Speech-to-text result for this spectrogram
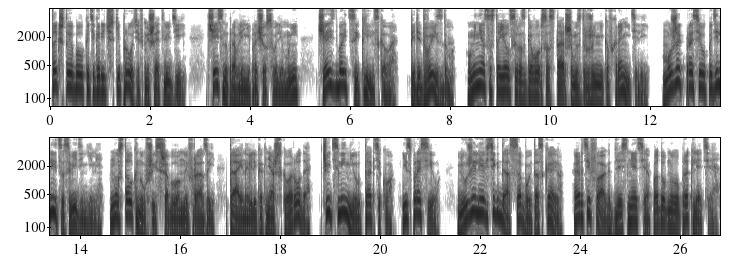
так что я был категорически против мешать людей. Часть направлений прочесывали мы, часть бойцы Клинского. Перед выездом у меня состоялся разговор со старшим из дружинников-хранителей. Мужик просил поделиться сведениями, но, столкнувшись с шаблонной фразой «тайна великокняжеского рода», чуть сменил тактику и спросил, неужели я всегда с собой таскаю артефакт для снятия подобного проклятия?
